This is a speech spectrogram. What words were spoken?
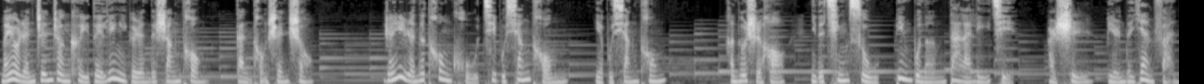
没有人真正可以对另一个人的伤痛感同身受。人与人的痛苦既不相同，也不相通。”很多时候，你的倾诉并不能带来理解，而是别人的厌烦。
